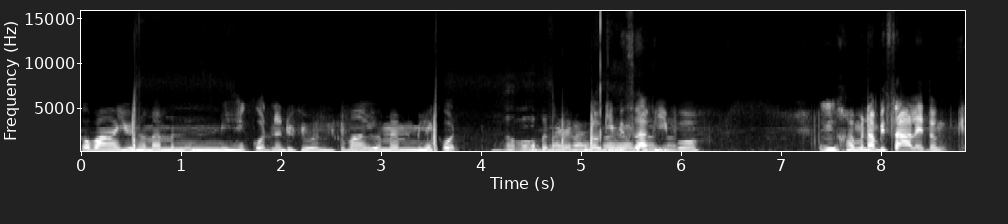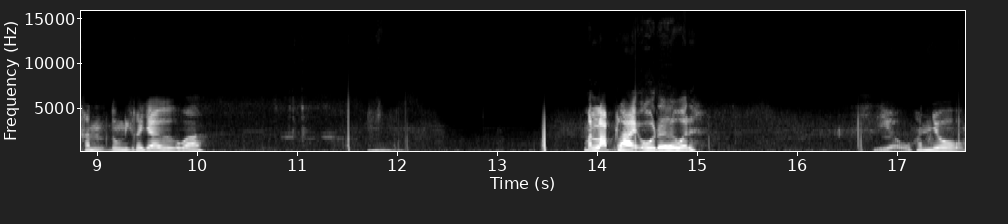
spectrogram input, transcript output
ก็ว่าอยู่ทำไมมันมีให้กดนะทุกคนก็ว่าอยู่ทำไมมันมีให้กด เอาเอาไปไหนไปไหนเรากินพิซซ่าพีโฟเอ้ยใครมันทำพิซซ่าอะไรตรงขั้นตรงนี้ขยะเออวะอืมมันรับหลายออเดอร์วะเนี่ยเขียวขันโยง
